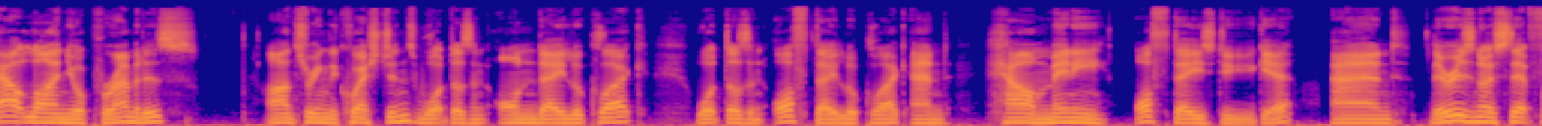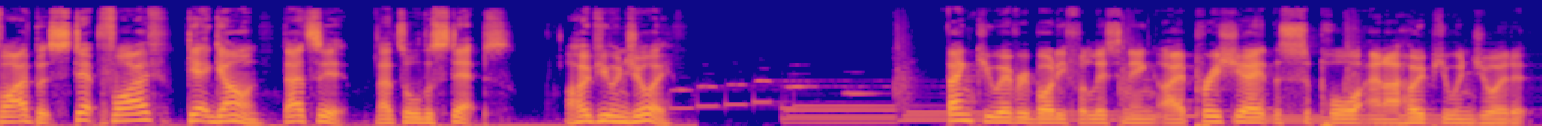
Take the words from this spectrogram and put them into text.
outline your parameters answering the questions what does an on day look like, what does an off day look like, and how many off days do you get. And there is no step five, but step five, get going. That's it. That's all the steps. I hope you enjoy. Thank you, everybody, for listening. I appreciate the support and I hope you enjoyed it.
